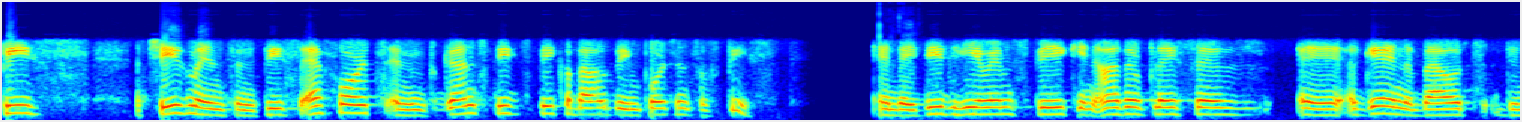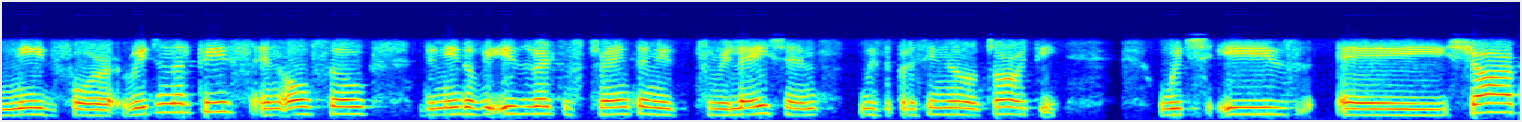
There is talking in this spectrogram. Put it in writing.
peace achievements and peace efforts, and Gantz did speak about the importance of peace. And I did hear him speak in other places uh, again about the need for regional peace and also the need of Israel to strengthen its relations with the Palestinian Authority, which is a sharp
